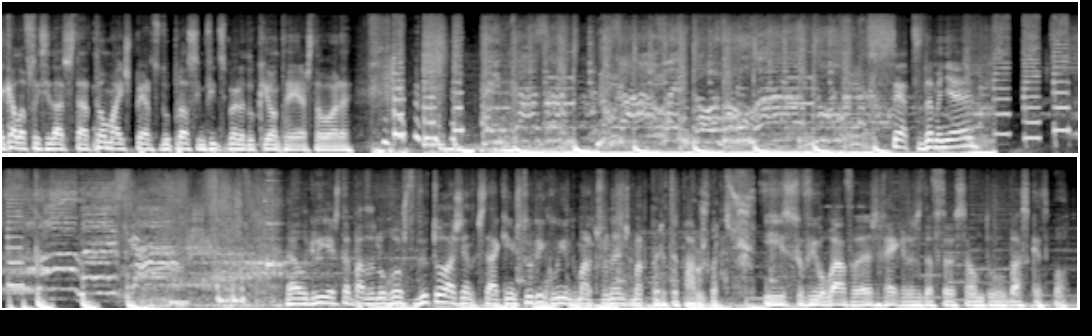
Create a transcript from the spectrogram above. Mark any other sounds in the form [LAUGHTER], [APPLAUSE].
Aquela felicidade de estar tão mais perto do próximo fim de semana do que ontem a esta hora. Sete da manhã. A alegria estampada no rosto de toda a gente que está aqui em estúdio, incluindo Marcos Fernandes. Mar... Para tapar os braços. E isso violava as regras da Federação do Basquetebol.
